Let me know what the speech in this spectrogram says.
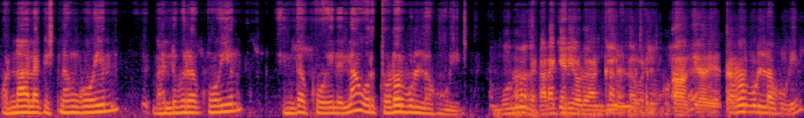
பொன்னால கிருஷ்ணன் கோயில் வள்ளுவர கோயில் இந்த கோயில் எல்லாம் ஒரு தொடர்புள்ள கோயில். தொடர்புள்ள கோயில்.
